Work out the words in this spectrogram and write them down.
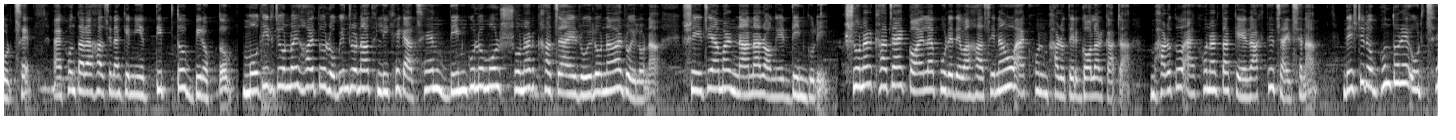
করছে। এখন তারা হাসিনাকে নিয়ে তৃপ্ত বিরক্ত। মোদির জন্যই হয়তো রবীন্দ্রনাথ লিখে গেছেন, দিনগুলো মোর সোনার খাঁচায় রইল না রইল না। সেই যে আমার নানা রঙের দিনগুলি। সোনার খাঁচায় কয়লা পুড়ে দেওয়া হাসিনাও এখন ভারতের গলার কাটা। ভারতও এখন আর তাকে রাখতে চাইছে না। দেশটির অভ্যন্তরে উঠছে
